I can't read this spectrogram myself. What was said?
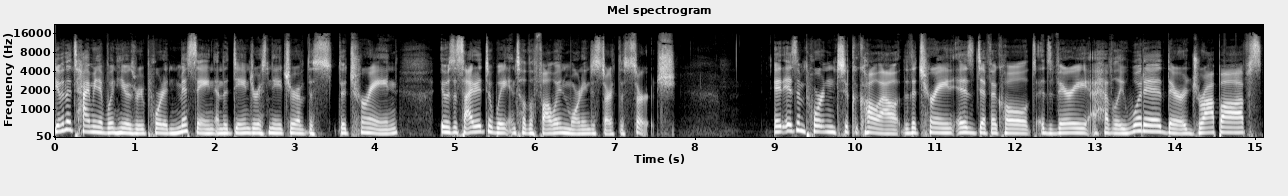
Given the timing of when he was reported missing and the dangerous nature of the, the terrain, it was decided to wait until the following morning to start the search. It is important to call out that the terrain is difficult. It's very heavily wooded. There are drop offs.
